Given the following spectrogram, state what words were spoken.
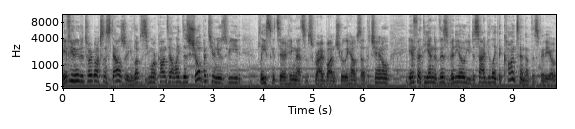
If you're new to Toy Box Nostalgia, you'd love to see more content like this show up into your newsfeed, please consider hitting that subscribe button, truly helps out the channel. If at the end of this video you decide you like the content of this video,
